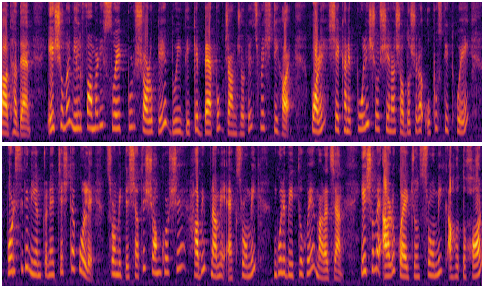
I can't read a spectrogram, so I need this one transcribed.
বাধা দেন। এই সময় নীলফামারী সৈয়দপুর সড়কে দুই দিকে ব্যাপক যানজটের সৃষ্টি হয়। পরে সেখানে পুলিশ ও সেনা সদস্যরা উপস্থিত হয়ে পরিস্থিতি নিয়ন্ত্রণের চেষ্টা করলে শ্রমিকদের সাথে সংঘর্ষে হাবিব নামে এক শ্রমিক গুলিবিদ্ধ হয়ে মারা যান। এই সময় আরও কয়েকজন শ্রমিক আহত হন।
